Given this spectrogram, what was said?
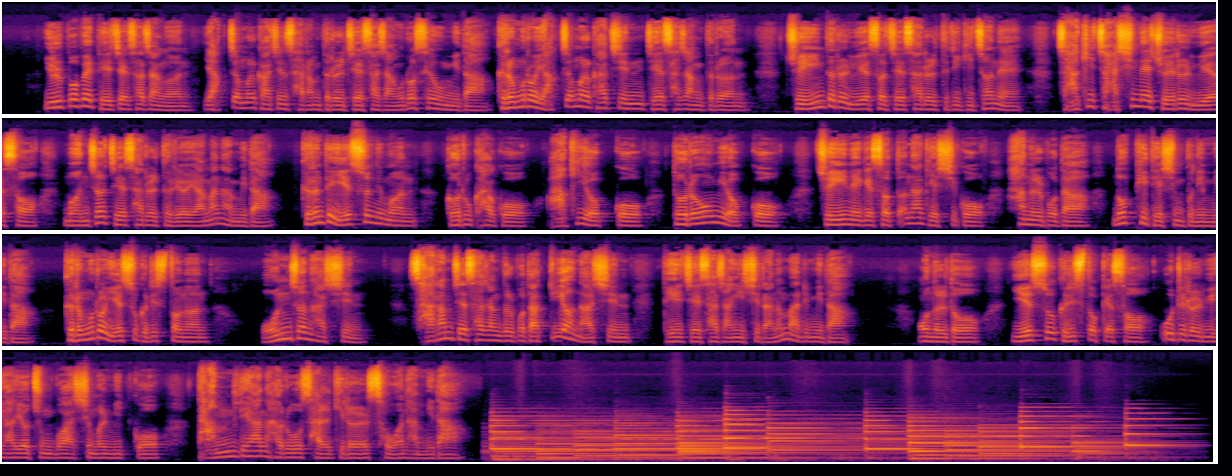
율법의 대제사장은 약점을 가진 사람들을 제사장으로 세웁니다. 그러므로 약점을 가진 제사장들은 죄인들을 위해서 제사를 드리기 전에 자기 자신의 죄를 위해서 먼저 제사를 드려야만 합니다. 그런데 예수님은 거룩하고 악이 없고 더러움이 없고 죄인에게서 떠나 계시고 하늘보다 높이 되신 분입니다. 그러므로 예수 그리스도는 온전하신 사람 제사장들보다 뛰어나신 대제사장이시라는 말입니다. 오늘도 예수 그리스도께서 우리를 위하여 중보하심을 믿고 담대한 하루 살기를 소원합니다.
